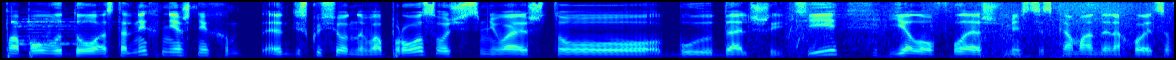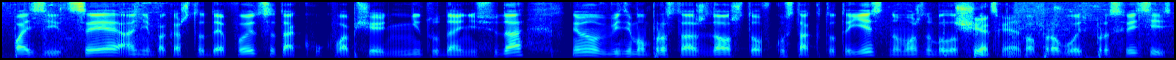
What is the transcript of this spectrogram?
по поводу остальных внешних э, дискуссионный вопрос. Очень сомневаюсь, что будут дальше идти. Yellow Flash вместе с командой находится в позиции. Они пока что дефаются. Так, Хук вообще ни туда, ни сюда. И, ну, видимо, просто ожидал, что в кустах кто-то есть, но можно было, Чекает. в принципе, попробовать просветить.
